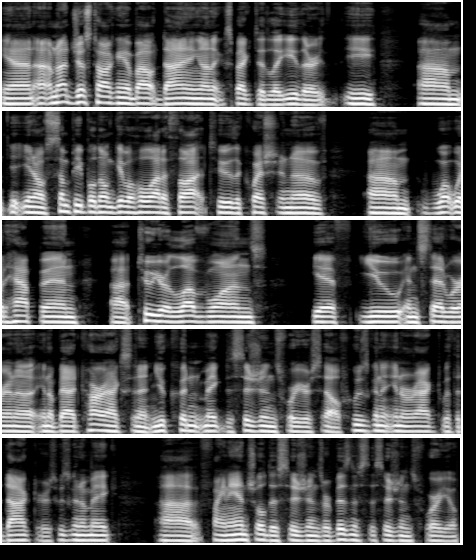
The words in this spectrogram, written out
And I'm not just talking about dying unexpectedly either. The, um, you know, some people don't give a whole lot of thought to the question of um, what would happen uh, to your loved ones if you instead were in a in a bad car accident and you couldn't make decisions for yourself. Who's going to interact with the doctors? Who's going to make uh, financial decisions or business decisions for you?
